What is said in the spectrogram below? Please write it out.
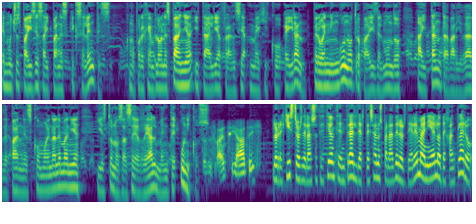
En muchos países hay panes excelentes como por ejemplo en España, Italia, Francia, México e Irán. Pero en ningún otro país del mundo hay tanta variedad de panes como en Alemania y esto nos hace realmente únicos. Los registros de la Asociación Central de Artesanos Panaderos de Alemania lo dejan claro.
